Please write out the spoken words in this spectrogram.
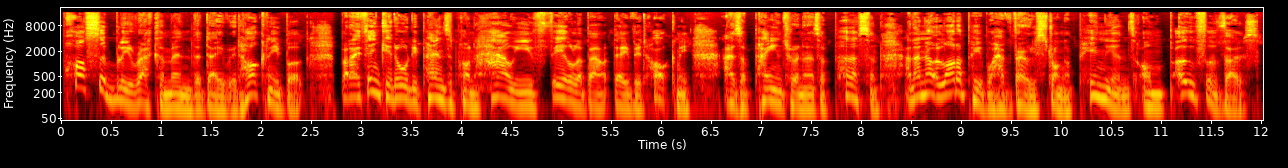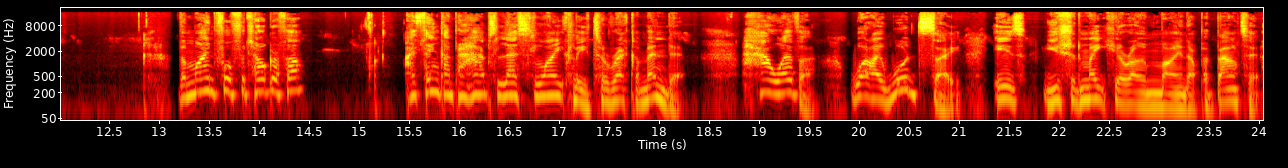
possibly recommend the David Hockney book, but I think it all depends upon how you feel about David Hockney as a painter and as a person. And I know a lot of people have very strong opinions on both of those. The Mindful Photographer, I think I'm perhaps less likely to recommend it. However, what I would say is you should make your own mind up about it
